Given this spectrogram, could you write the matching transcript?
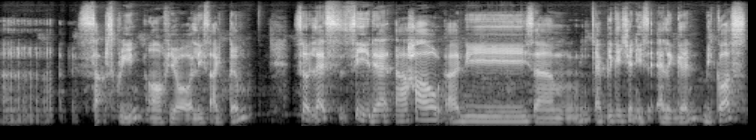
uh, sub screen of your list item. So let's see that uh, how uh, this um, application is elegant because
